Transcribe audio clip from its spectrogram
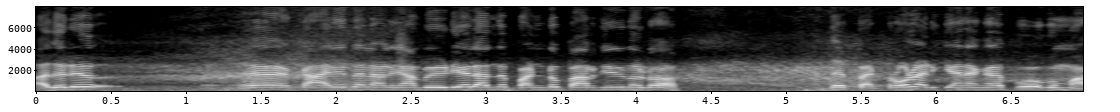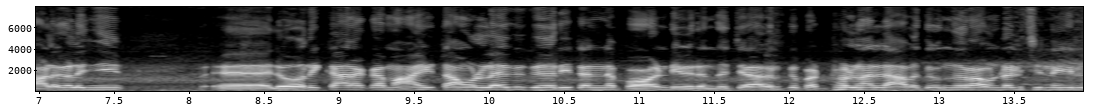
അതൊരു കാര്യം തന്നെയാണ് ഞാൻ വീഡിയോയിൽ അന്ന് പണ്ട് പറഞ്ഞിരുന്നു കേട്ടോ ഇത് പെട്രോൾ അടിക്കാൻ അങ്ങനെ പോകും? ആളുകൾ ഇനി ലോറിക്കാരൊക്കെ മാഹി ടൗണിലേക്ക് കയറി തന്നെ പോകേണ്ടി വരും. എന്താ വെച്ചാൽ അവർക്ക് പെട്രോളിന് നല്ല ലാഭത്തിൽ ഒന്ന് റൗണ്ട് അടിച്ചിട്ടുണ്ടെങ്കിൽ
